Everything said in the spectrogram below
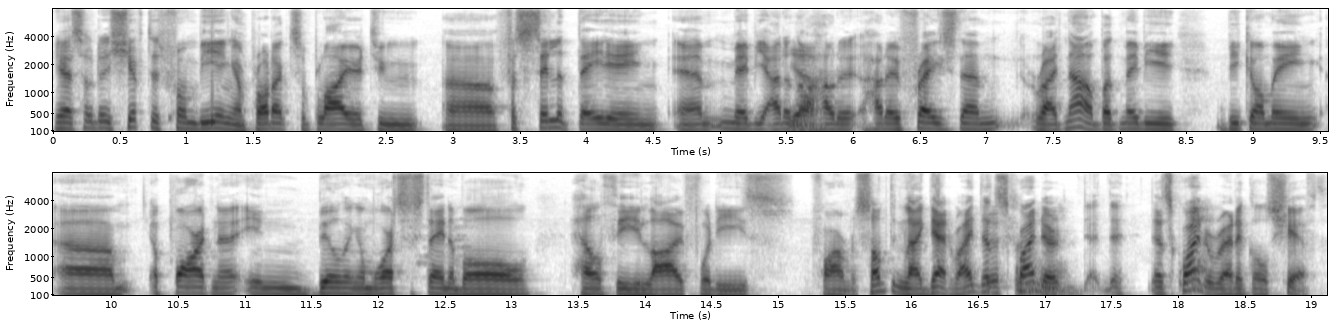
Yeah, so they shifted from being a product supplier to uh, facilitating. Um, maybe I don't yeah. know how to how they phrase them right now, but maybe becoming um, a partner in building a more sustainable, healthy life for these farmers. Something like that, right? That's Definitely, quite a that's quite yeah. a radical shift.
